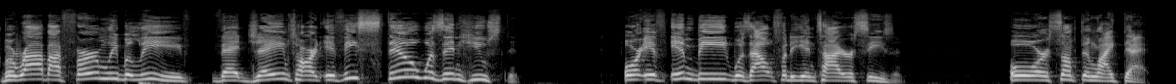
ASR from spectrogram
But Rob, I firmly believe that James Harden, if he still was in Houston or if Embiid was out for the entire season or something like that.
